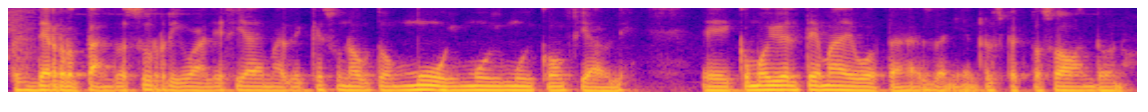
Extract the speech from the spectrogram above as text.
pues, derrotando a sus rivales y además de que es un auto muy, muy, muy confiable. Eh, ¿Cómo vio el tema de Bottas, Daniel, respecto a su abandono?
